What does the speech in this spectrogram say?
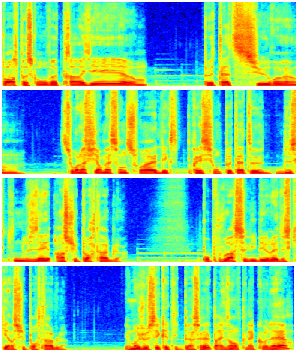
pense parce qu'on va travailler euh, peut-être sur, euh, sur l'affirmation de soi et l'expression peut-être de ce qui nous est insupportable pour pouvoir se libérer de ce qui est insupportable. Et moi, je sais qu'à titre personnel, par exemple, la colère,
